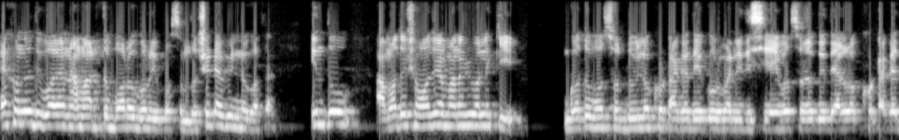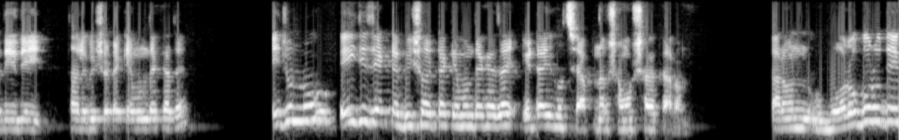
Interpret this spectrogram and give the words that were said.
এখন যদি বলেন আমার তো বড় গরুই পছন্দ, সেটা ভিন্ন কথা। কিন্তু আমাদের সমাজের মানুষ বলে কি, গত বছর দুই লক্ষ টাকা দিয়ে কোরবানি দিছি, এই বছর যদি দেড় লক্ষ টাকা দিয়ে দিই, তাহলে বিষয়টা কেমন দেখা যায়? এই জন্য এই যে যে একটা বিষয়টা কেমন দেখা যায়, এটাই হচ্ছে আপনার সমস্যার কারণ। কারণ বড় গরু দিয়ে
